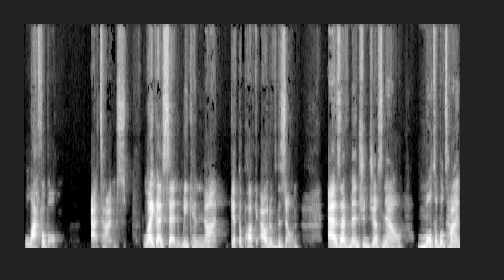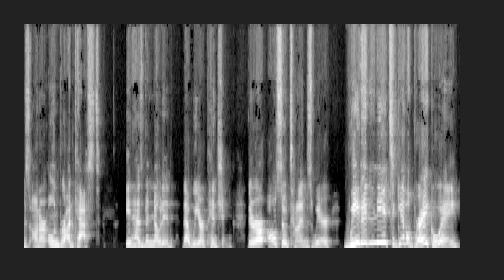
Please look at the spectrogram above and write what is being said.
laughable at times. Like I said, we cannot get the puck out of the zone. As I've mentioned just now, multiple times on our own broadcast, it has been noted that we are pinching. There are also times where we didn't need to give a breakaway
